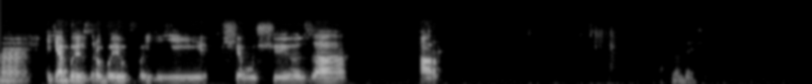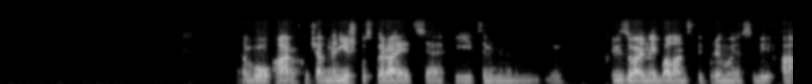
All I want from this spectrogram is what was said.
Е, Я би зробив її ще вущою за R. на 10. Або R хоча б на ніжку спирається і цим візуальний баланс підтримує собі, а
